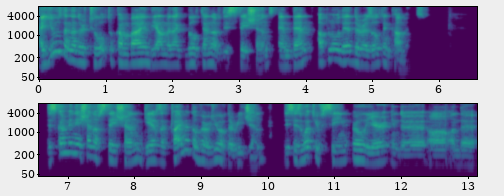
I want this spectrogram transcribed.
I used another tool to combine the almanac bulletin of these stations and then uploaded the result in. This combination of station gives a climate overview of the region. This is what you've seen earlier in the, uh, on the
